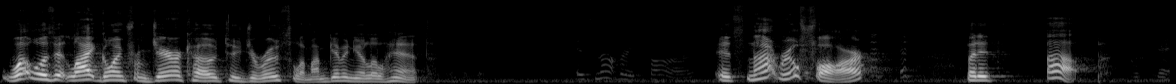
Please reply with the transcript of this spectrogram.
what was it like going from Jericho to Jerusalem? I'm giving you a little hint. It's not very far. It's not real far, but it's up. Okay.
